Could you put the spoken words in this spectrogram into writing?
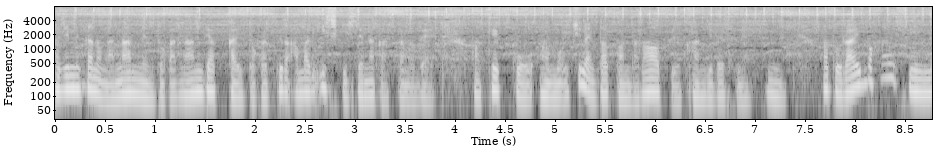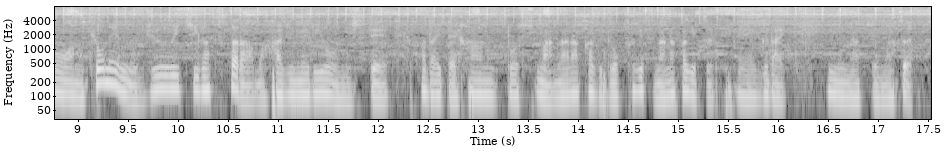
始めたのが何年とか何百回とかっていうのはあまり意識してなかったので、ま、結構、あもう1年経ったんだなっていう感じですね。うん。あと、ライブ配信も、あの、去年の11月から、ま始めるようにして、まあ、大体半年、まあ、7ヶ月、6ヶ月、7ヶ月、えー、ぐらいになってます。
